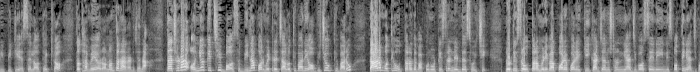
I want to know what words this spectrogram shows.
বিপিটিএসএল অধ্যক্ষ তথা মেয়র অনন্ত নারায়ণ জেনা তাছাড়া অন্য কিছু বস বিনা পরমিটরে চালুথিবা নেই অভিযোগ থিবারু তার মধ্যে উত্তর দেবাকু নোটিসরে নির্দেশ হয়েছে নোটিসর উত্তর মিলিবা পরে পরে কি কার্যানুষ্ঠান নিয়াযিব সে নেই নিষ্পত্তি নিয়াযিব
